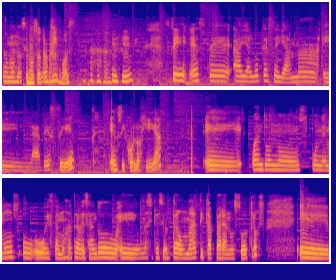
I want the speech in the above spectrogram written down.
Somos nosotros, mismos. Sí, este, hay algo que se llama el ABC en psicología. Eh, cuando nos ponemos o, estamos atravesando eh, una situación traumática para nosotros, eh,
